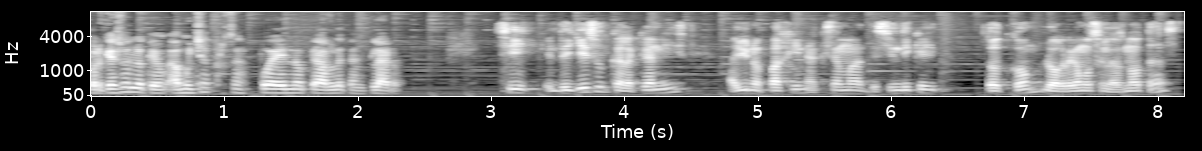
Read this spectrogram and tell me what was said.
porque eso es lo que a muchas personas puede no quedarle tan claro. Sí, el de Jason Calacanis, hay una página que se llama thesyndicate.com, lo agregamos en las notas.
